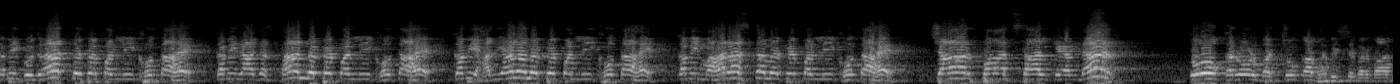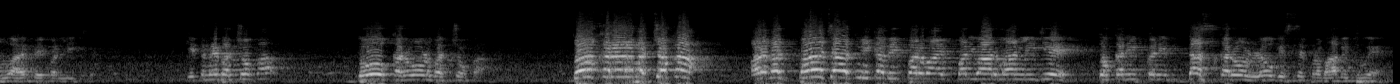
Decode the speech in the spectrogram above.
कभी गुजरात में पेपर लीक होता है, कभी राजस्थान में पेपर लीक होता है, कभी हरियाणा में पेपर लीक होता है, कभी महाराष्ट्र में पेपर लीक होता है। चार पाँच साल के अंदर दो करोड़ बच्चों का भविष्य बर्बाद हुआ है पेपर लीक से। कितने बच्चों का? दो करोड़ बच्चों का। दो करोड़ बच्चों का। और अगर पाँच आदमी का भी परिवार मान लीजिए तो करीब करीब दस करोड़ लोग इससे प्रभावित हुए हैं।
